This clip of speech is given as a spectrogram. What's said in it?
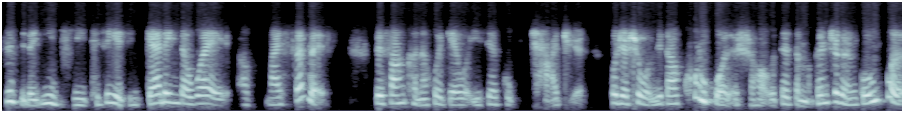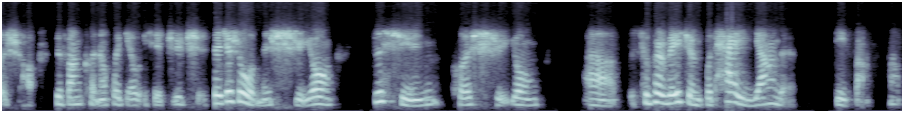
自己的议题其实已经 get in the way of my service，对方可能会给我一些察觉，或者是我遇到困惑的时候，我在怎么跟这个人工作的时候，对方可能会给我一些支持，所以这是我们使用咨询和使用啊 supervision 不太一样的地方啊。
